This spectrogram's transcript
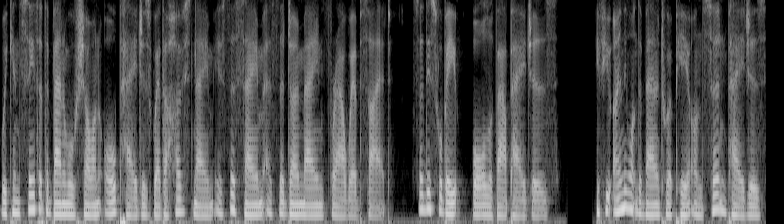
We can see that the banner will show on all pages where the host name is the same as the domain for our website. So this will be all of our pages. If you only want the banner to appear on certain pages,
